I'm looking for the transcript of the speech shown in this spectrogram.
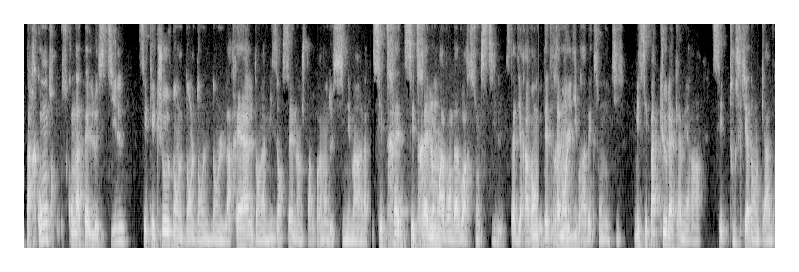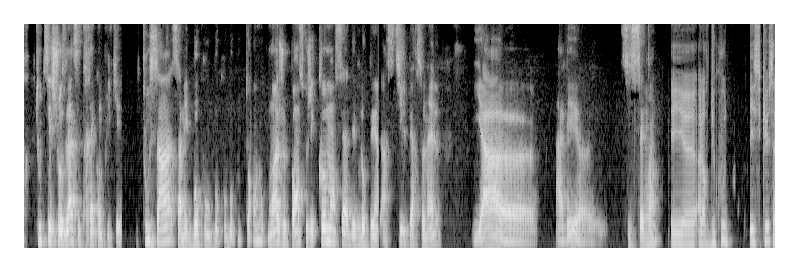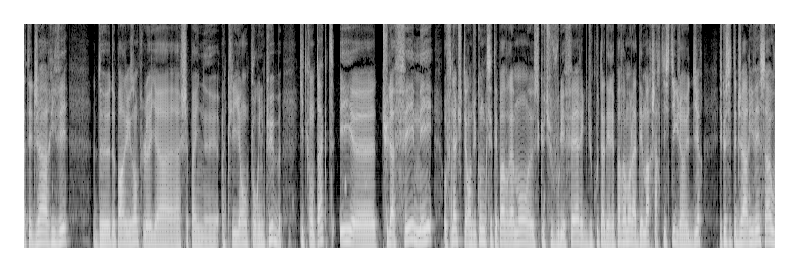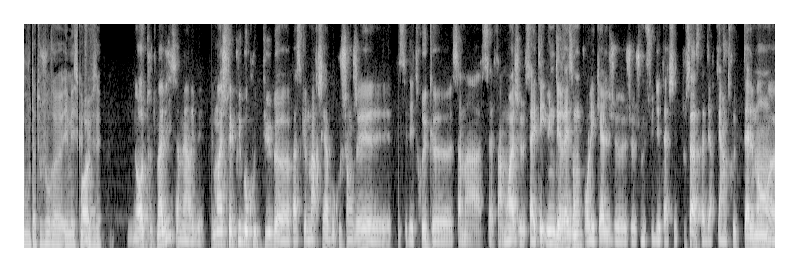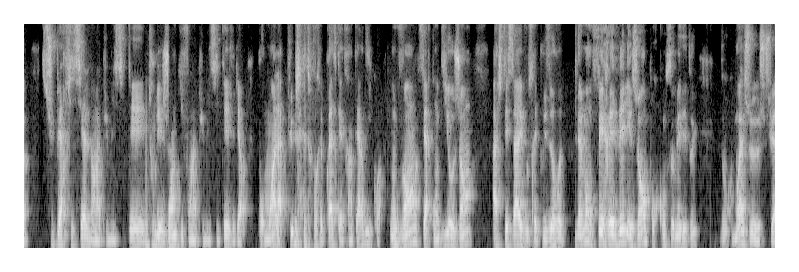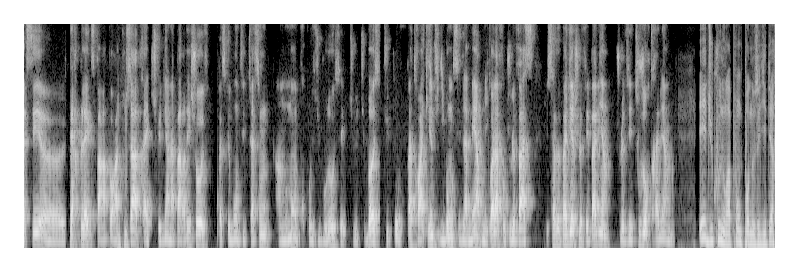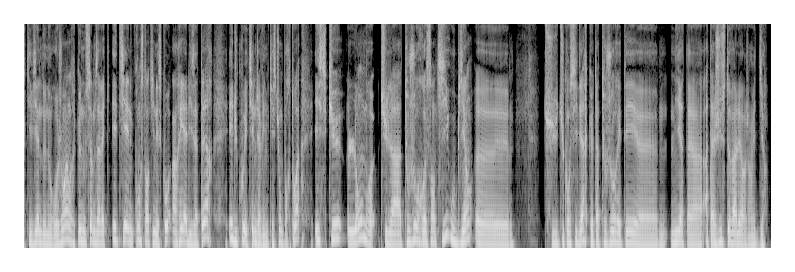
Par contre, ce qu'on appelle le style, c'est quelque chose dans, la réal, dans la mise en scène. hein, je parle vraiment de cinéma. là. C'est très, c'est très long avant d'avoir son style. C'est-à-dire avant d'être vraiment libre avec son outil. Mais c'est pas que la caméra, c'est tout ce qu'il y a dans le cadre. Toutes ces choses-là, c'est très compliqué. Tout ça, ça met beaucoup, beaucoup, beaucoup de temps. Donc moi, je pense que j'ai commencé à développer un, un style personnel il y a, euh, allez, euh, 6-7 Ouais. ans. Et euh, alors, du coup, est-ce que ça t'est déjà arrivé de, de, par exemple, il y a, je sais pas, une, un client pour une pub qui te contacte et euh, tu l'as fait, mais au final, tu t'es rendu compte que c'était pas vraiment euh, ce que tu voulais faire et que du coup, t'adhérais pas vraiment à la démarche artistique, j'ai envie de dire. Est-ce que c'était déjà arrivé ça ou t'as toujours euh, aimé ce que Ouais. tu faisais? Non, toute ma vie, ça m'est arrivé. Moi, je fais plus beaucoup de pubs parce que le marché a beaucoup changé et c'est des trucs, ça m'a, enfin moi, je, ça a été une des raisons pour lesquelles je, je, je me suis détaché de tout ça. C'est-à-dire qu'il y a un truc tellement euh, superficiel dans la publicité. Mhm. Tous les gens qui font la publicité, je veux dire, pour moi, la pub, ça devrait presque être interdit, quoi. On vend, c'est-à-dire qu'on dit aux gens, achetez ça et vous serez plus heureux. Finalement, on fait rêver les gens pour consommer des trucs. Donc moi, je, je suis assez euh, perplexe par rapport à tout ça. Après, je fais bien la part des choses parce que bon, de toute façon, à un moment, on te propose du boulot, c'est tu, tu bosses, tu te poses pas trop la question, tu dis bon, c'est de la merde, mais voilà, faut que je le fasse. Ça veut pas dire que je le fais pas bien. Je le faisais toujours très bien. Et du coup, nous rappelons pour nos auditeurs qui viennent de nous rejoindre que nous sommes avec Étienne Constantinesco, un réalisateur. Et du coup, Étienne, j'avais une question pour toi. Est-ce que l'ombre, tu l'as toujours ressenti ou bien euh, tu, tu considères que tu as toujours été euh, mis à ta, à ta juste valeur, j'ai envie de dire?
